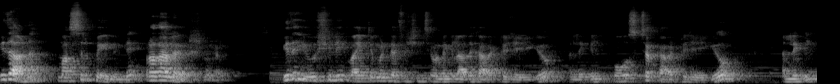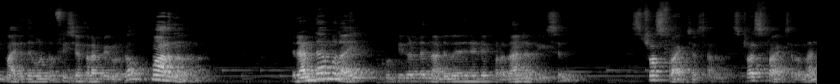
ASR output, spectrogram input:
ഇതാണ് മസിൽ പെയിനിന്റെ പ്രധാന ലക്ഷണങ്ങൾ. ഇത് യൂഷ്വലി വൈറ്റമിൻ ഡെഫിഷ്യൻസി ഉണ്ടെങ്കിൽ അത് കറക്റ്റ് ചെയ്യുകയോ അല്ലെങ്കിൽ പോസ്ചർ കറക്റ്റ് ചെയ്യുകയോ അല്ലെങ്കിൽ മരുന്ന് കൊണ്ടോ ഫിസിയോതെറാപ്പി കൊണ്ടോ മാറുന്നതാണ്. രണ്ടാമതായി കുട്ടികളുടെ നടുവേദനയുടെ പ്രധാന റീസൺ സ്ട്രെസ് ഫ്രാക്ചേഴ്സ് ആണ്. സ്ട്രെസ് ഫ്രാക്ചർ എന്നാൽ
